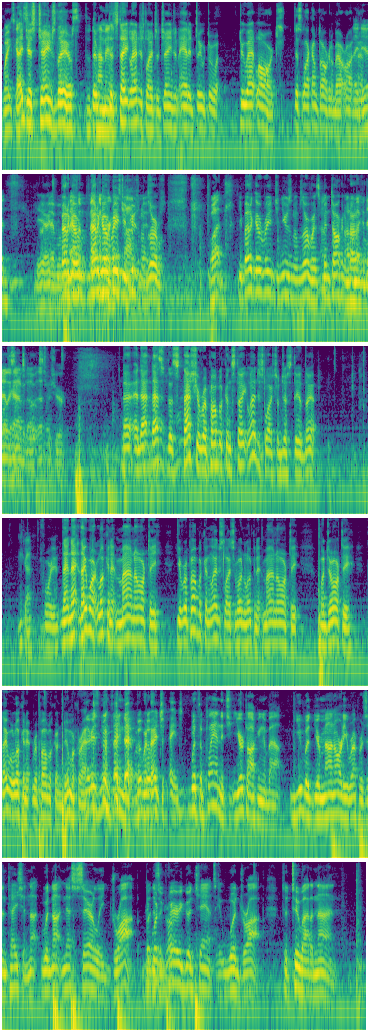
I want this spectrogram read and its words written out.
Wake's got, They just changed theirs. The, How many? the state legislature changed and added two to it, two at large, just like I'm talking about right now. they now. did? Yeah, Okay, you well, better go, Mecklen- better go Mecklenburg read has your five News and Observer. commissioners. What? You better go read your News and Observer. It's been talking I about don't it make a for daily like habit of it, months. that's for sure. That- And that, that's the, that's your Republican state legislature just did that Okay. for you. Then they, they weren't looking at minority, your Republican legislature wasn't looking at minority, majority, they were looking at Republican, Democrat. There is one thing that, but- When they changed. With the plan that you're talking about, you would, your minority representation not, would not necessarily drop, but there's a drop. very good chance it would drop to two out of nine.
